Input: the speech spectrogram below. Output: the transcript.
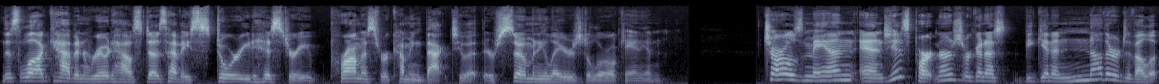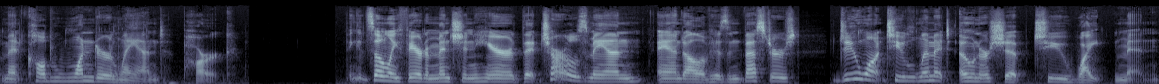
This log cabin roadhouse does have a storied history. Promise we're coming back to it. There's so many layers to Laurel Canyon. Charles Mann and his partners are going to begin another development called Wonderland Park. I think it's only fair to mention here that Charles Mann and all of his investors do want to limit ownership to white men.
